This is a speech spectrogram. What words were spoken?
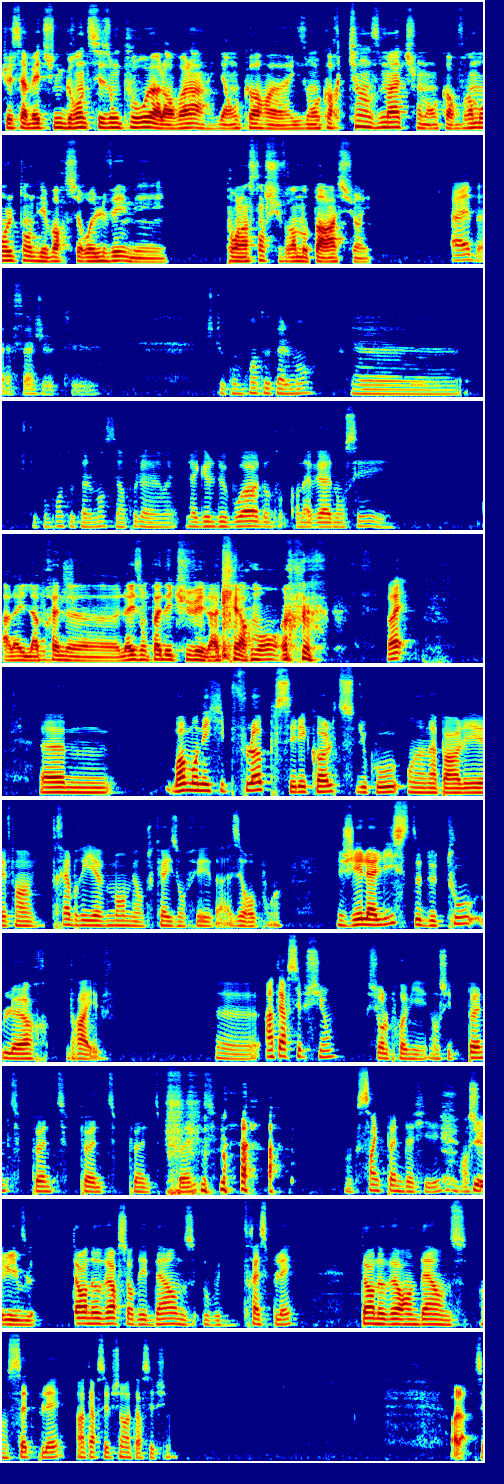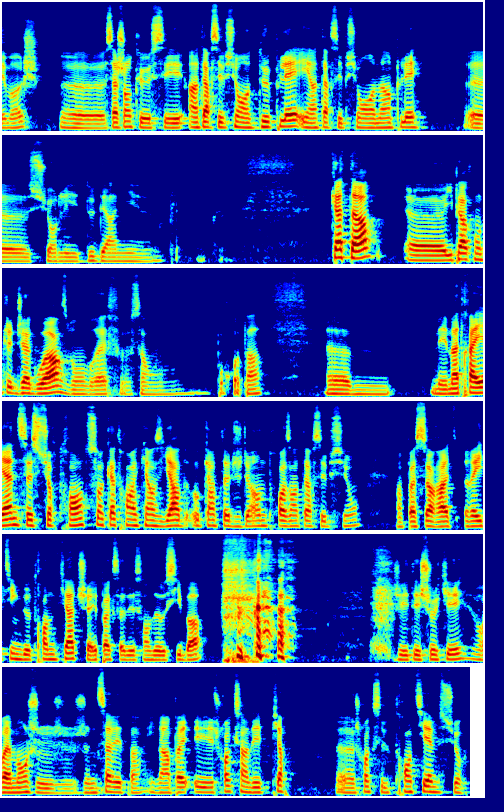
ça va être une grande saison pour eux. Alors voilà, il y a encore, euh, ils ont encore 15 matchs, on a encore vraiment le temps de les voir se relever, mais pour l'instant, je suis vraiment pas rassuré. Ah bah ça, je te, je te comprends totalement. Euh, je te comprends totalement. C'est un peu la, gueule de bois qu'on avait annoncé. Ah là, ils la prennent. Euh, là, ils ont pas d'écuvé là, clairement. ouais. Moi, mon équipe flop, c'est les Colts. Du coup, on en a parlé enfin, très brièvement, mais en tout cas, ils ont fait bah, zéro point. J'ai la liste de tous leurs drives. Euh, interception sur le premier. Ensuite, punt, punt, punt, punt, punt. Donc 5 punts d'affilée. Terrible. Turnover sur des downs au bout de 13 plays. Turnover en downs en 7 plays. Interception, interception. Voilà, c'est moche. Euh, sachant que c'est interception en deux plays et interception en un play euh, sur les deux derniers plays. Kata, ils perdent contre les Jaguars. Bon, bref, ça, pourquoi pas. Mais Matt Ryan, 16 sur 30, 195 yards, aucun touchdown, 3 interceptions, un passeur rating de 34. Je savais pas que ça descendait aussi bas. J'ai été choqué, vraiment, je, je, ne savais pas. Il a un, et je crois que c'est un des pires. je crois que c'est le 30e sur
